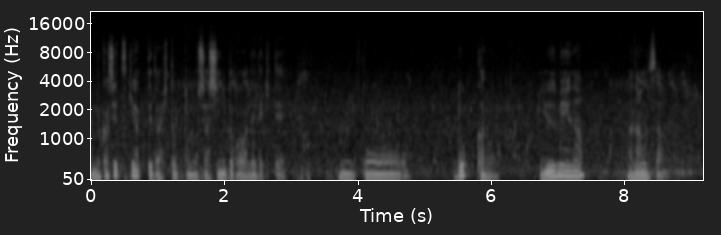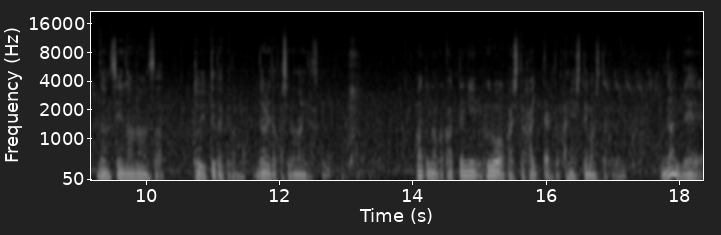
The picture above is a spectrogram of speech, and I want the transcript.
昔付き合ってた人との写真とかが出てきてうんとどっかの有名なアナウンサー男性のアナウンサーと言ってたけども誰だか知らないですけど。あとなんか勝手にフロア化して入ったりとかねしてましたけど。なんで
